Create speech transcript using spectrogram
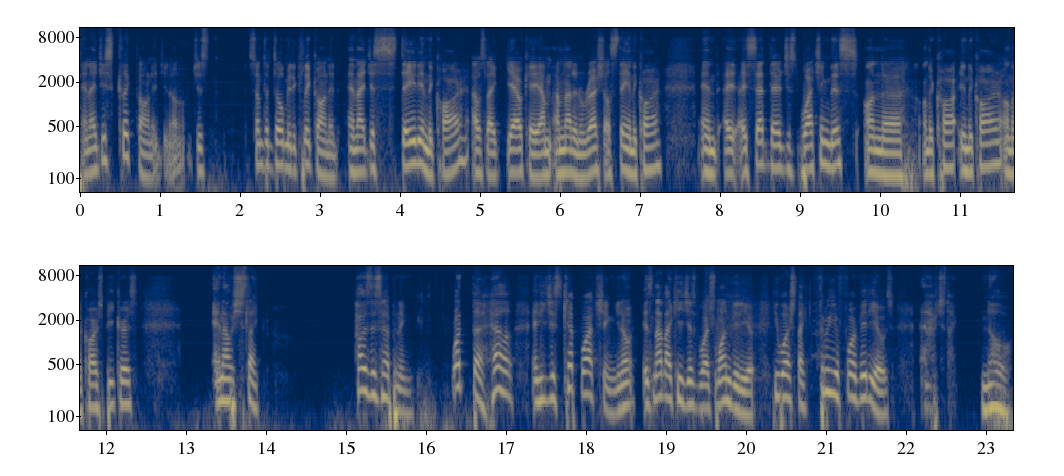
And I just clicked on it, you know, just something told me to click on it. And I just stayed in the car. I was like, yeah, okay, I'm, I'm not in a rush. I'll stay in the car. And I, I sat there just watching this on, uh, on the car, in the car, on the car speakers. And I was just like, how is this happening? What the hell? And he just kept watching, you know? It's not like he just watched one video. He watched like three or four videos. And I was just like, no,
